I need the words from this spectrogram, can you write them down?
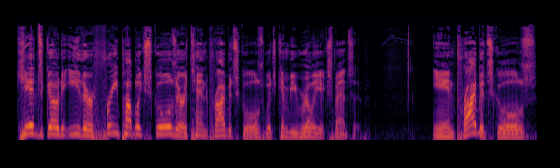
Kids go to either free public schools or attend private schools, which can be really expensive. In private schools,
